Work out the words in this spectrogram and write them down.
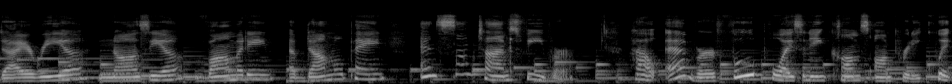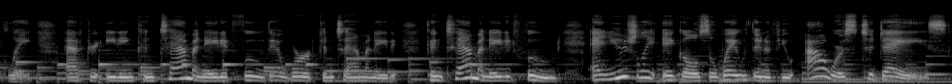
diarrhea, nausea, vomiting, abdominal pain, and sometimes fever. However, food poisoning comes on pretty quickly after eating contaminated food. That word contaminated, contaminated food, and usually it goes away within a few hours to days.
